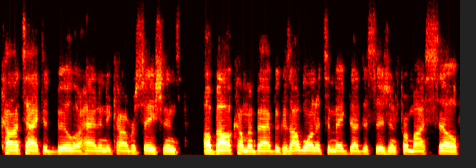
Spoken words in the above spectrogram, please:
contacted Bill or had any conversations about coming back because I wanted to make that decision for myself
